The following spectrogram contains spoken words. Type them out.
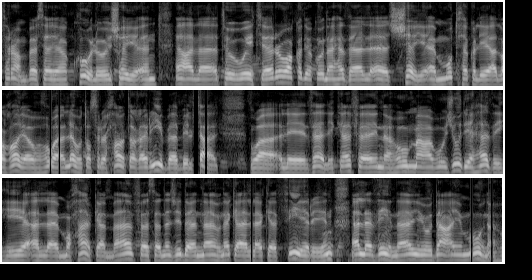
ترامب سيقول شيئا على تويتر وقد يكون هذا الشيء مضحك للغاية. وهو له تصريحات غريبة بالفعل ولذلك فإنه مع وجود هذه المحاكمة فسنجد أن هناك الكثير الذين يدعمونه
